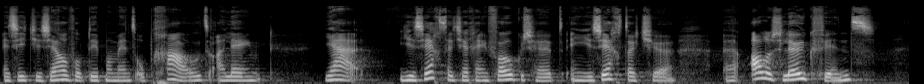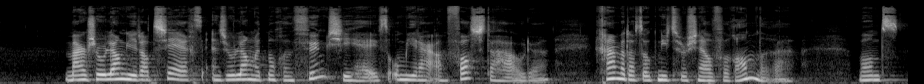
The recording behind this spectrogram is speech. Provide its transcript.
En zit je zelf op dit moment op goud. Alleen, ja, je zegt dat je geen focus hebt en je zegt dat je uh, alles leuk vindt. Maar zolang je dat zegt en zolang het nog een functie heeft om je daaraan vast te houden, gaan we dat ook niet zo snel veranderen. Want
